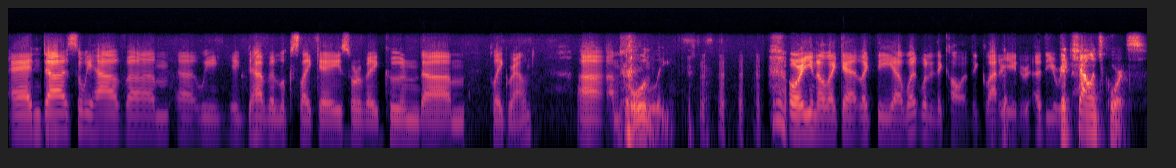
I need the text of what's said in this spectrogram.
And uh, so we have um, uh, we have it looks like a sort of a Khund um, playground, um, totally. or you know like uh, like the uh, what what do they call it the gladiator uh, the The arena. challenge courts.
